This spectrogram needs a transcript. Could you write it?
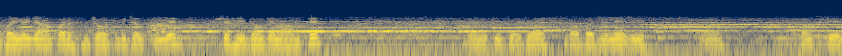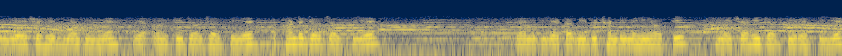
भाइयों, यहाँ पर जोत भी जलती है शहीदों के नाम से। यानी कि जो जो बाबा जी ने भी पंथ के लिए शहीदियाँ दी हैं, ये उनकी जो जलती है, अखंड जोत जलती है। यानी कि ये कभी भी ठंडी नहीं होती, हमेशा ही जलती रहती है।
